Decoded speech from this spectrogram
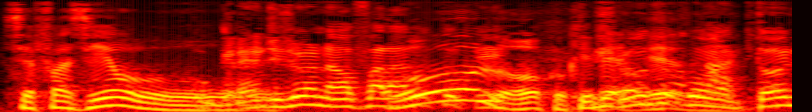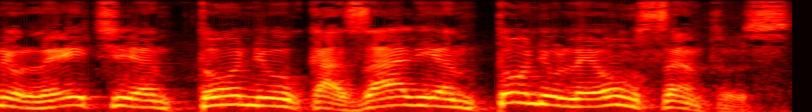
Você fazia o. O grande jornal falava Ô, Tupi. louco, que Junto beleza. com Antônio Leite, Antônio Casale e Antônio Leon Santos.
